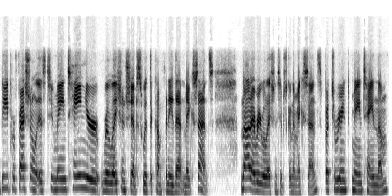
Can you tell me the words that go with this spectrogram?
be professional is to maintain your relationships with the company that makes sense. Not every relationship is going to make sense, but to re- maintain them.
